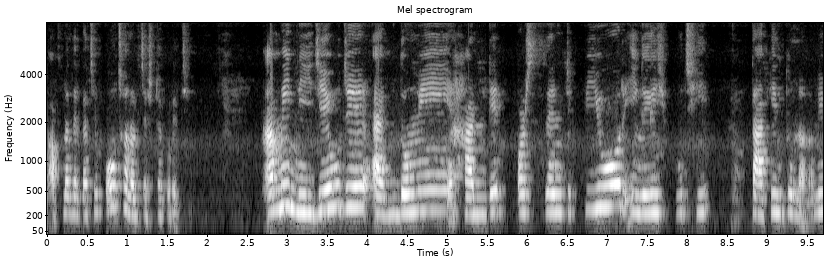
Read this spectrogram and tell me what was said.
আপনাদের কাছে পৌঁছানোর চেষ্টা করেছি। আমি নিজেও যে একদমই হান্ড্রেড পারসেন্ট পিওর ইংলিশ বুঝি তা কিন্তু না। আমি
